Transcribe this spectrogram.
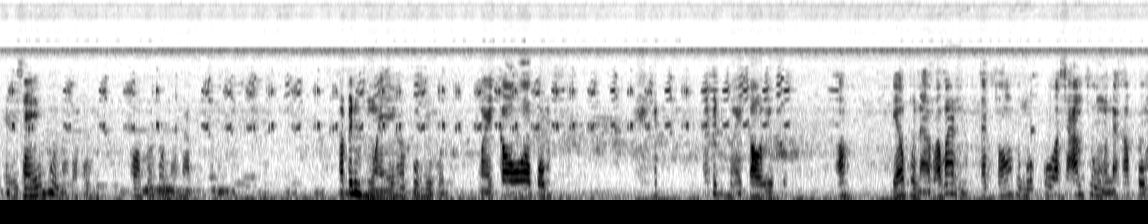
เดี๋ยวใส่หมดนะครับผมพร้อมหมดนะครับมันเป็นหวยครับผมทุกคนหวยเก่าครับผมมันเป็นหวยเก่าอยู่เอาเดี๋ยวผมเอาประมาณสักสองสมุกกว่าสามทุ่มนะครับ ผม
